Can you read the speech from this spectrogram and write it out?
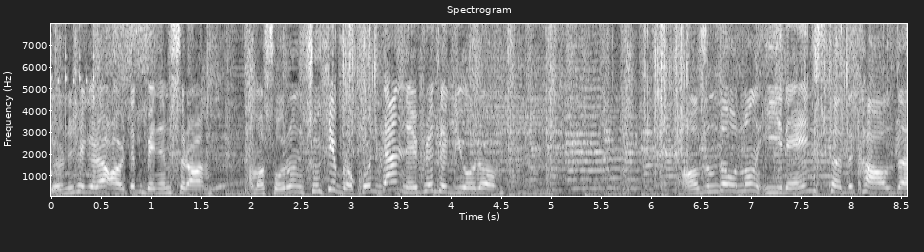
Görünüşe göre artık benim sıram. Ama sorun şu ki brokoliden nefret ediyorum. Ağzımda onun iğrenç tadı kaldı.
